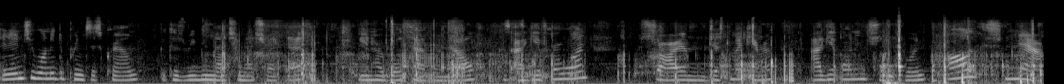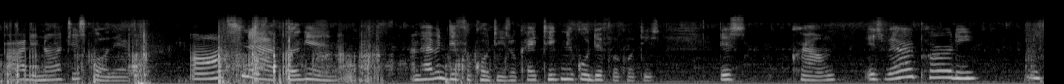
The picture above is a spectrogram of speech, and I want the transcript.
And then she wanted the princess crown because we be matchy match like that. Me and her both have one now because I give her one. Sorry, I'm adjusting my camera. I get one and she gets one. Oh snap! I did not just go there. Oh snap again. I'm having difficulties, okay? Technical difficulties. This crown is very pretty. Mm.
